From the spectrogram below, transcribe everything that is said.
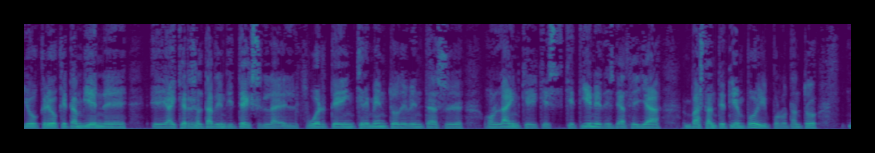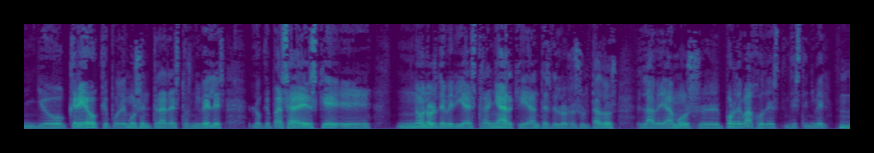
yo creo que que también eh, eh, hay que resaltar de Inditex el fuerte incremento de ventas eh, online que, tiene desde hace ya bastante tiempo y por lo tanto yo creo que podemos entrar a estos niveles. Lo que pasa es que no nos debería extrañar que antes de los resultados la veamos por debajo de este, nivel. Mm,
